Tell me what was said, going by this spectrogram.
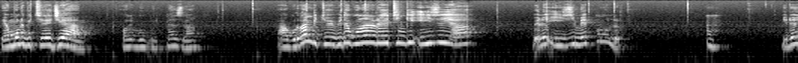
Ben bunu bitireceğim. Hadi bu bitmez lan. Ha buradan bitiyor. Bir de bunun reytingi easy ya. Böyle easy map mi olur? Hı. Yürü.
